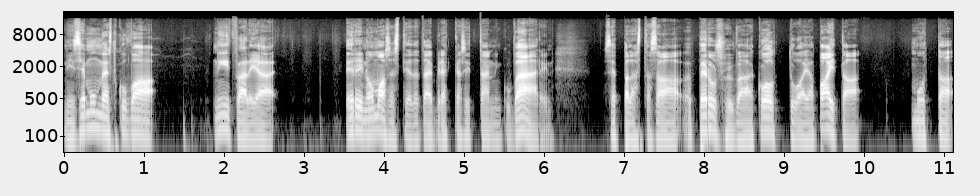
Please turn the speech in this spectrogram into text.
niin se mun mielestä kuvaa niitä väliä erinomaisesti, ja tätä ei pidä käsittää niin kuin väärin. Seppälästä saa perushyvää kolttua ja paitaa, mutta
